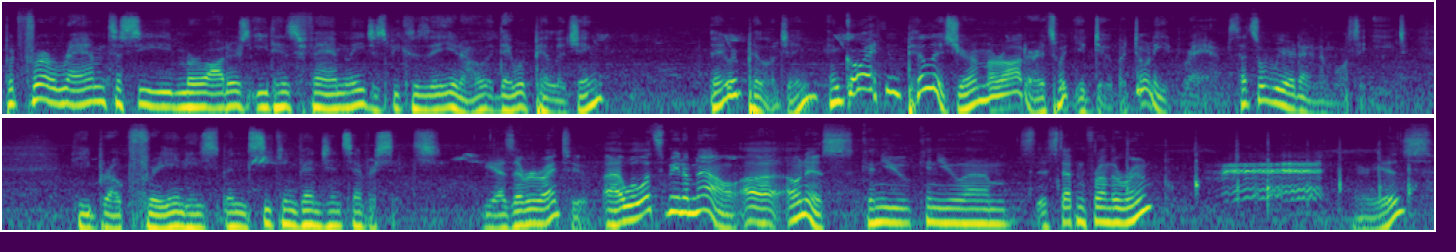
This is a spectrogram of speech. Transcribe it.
But for a ram to see marauders eat his family just because, they, you know, they were pillaging, they were pillaging. And go ahead and pillage. You're a marauder. It's what you do. But don't eat rams. That's a weird animal to eat. He broke free and he's been seeking vengeance ever since. He has every right to. Uh, well, let's meet him now. Uh, Onus, can you can you um, step in front of the room? There he is.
